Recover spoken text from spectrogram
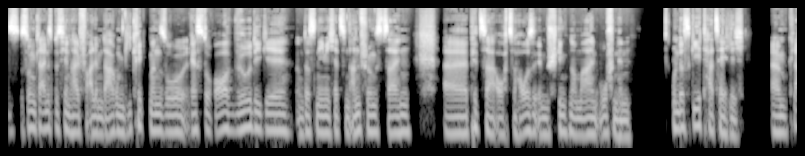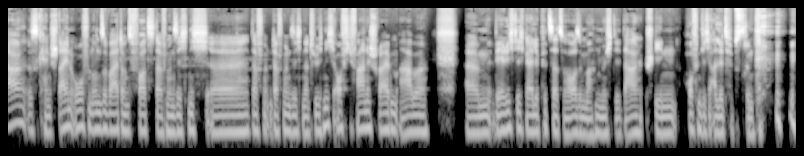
so ein kleines bisschen halt vor allem darum, wie kriegt man so restaurantwürdige, und das nehme ich jetzt in Anführungszeichen, äh, Pizza auch zu Hause im stinknormalen Ofen hin. Und das geht tatsächlich. Ähm, klar, ist kein Steinofen und so weiter und so fort, darf man sich nicht, äh, darf, darf man sich natürlich nicht auf die Fahne schreiben, aber ähm, wer richtig geile Pizza zu Hause machen möchte, da stehen hoffentlich alle Tipps drin.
